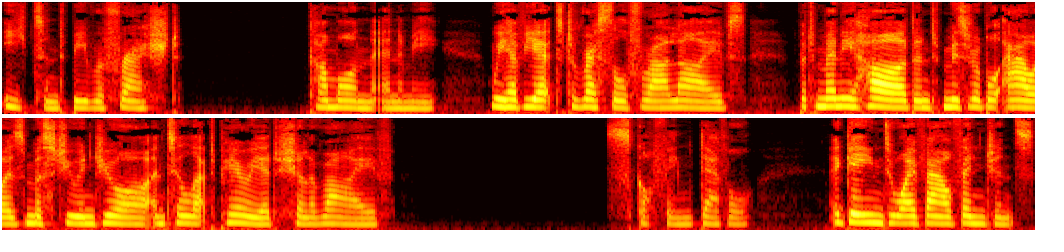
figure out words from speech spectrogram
Eat and be refreshed. Come on, enemy, we have yet to wrestle for our lives, but many hard and miserable hours must you endure until that period shall arrive. Scoffing devil! Again do I vow vengeance,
